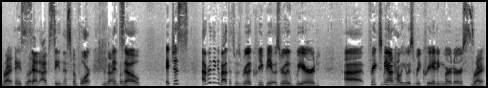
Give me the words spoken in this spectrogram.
right. And he right. said, "I've seen this before," Exactly. and so it just everything about this was really creepy. It was really weird. Uh, freaked me out how he was recreating murders. Right.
